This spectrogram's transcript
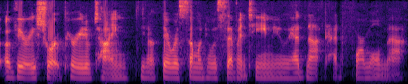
a very short period of time. You know, if there was someone who was 17 who had not had formal math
